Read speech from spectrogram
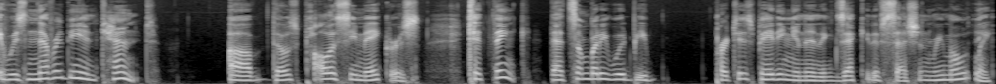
It was never the intent of those policymakers to think that somebody would be participating in an executive session remotely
